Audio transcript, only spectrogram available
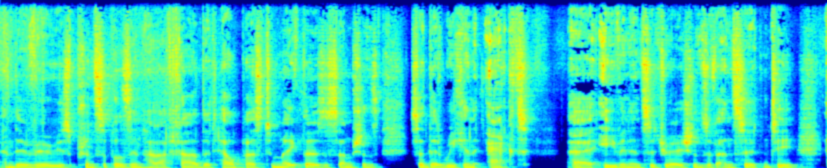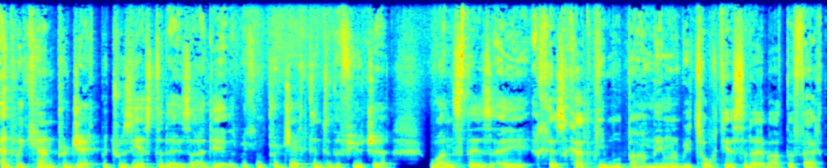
And there are various principles in halakha that help us to make those assumptions so that we can act uh, even in situations of uncertainty. And we can project, which was yesterday's idea, that we can project into the future once there's a cheskat gimel pa'amim. And we talked yesterday about the fact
